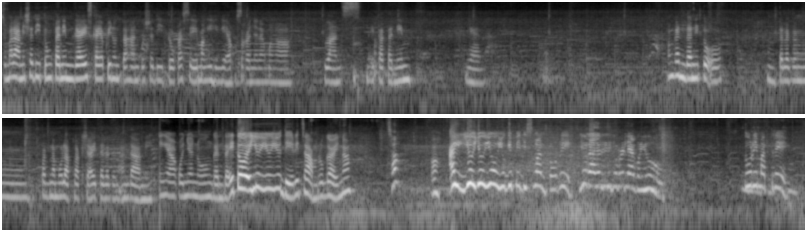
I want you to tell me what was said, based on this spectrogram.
So, marami siya ditong tanim, guys. Kaya pinuntahan ko siya dito kasi manghihingi ako sa kanya ng mga plants na itatanim. Yan. Ang ganda nito, oh. Hmm, talagang pag namulaklak siya ay talagang ang dami. Hingi ako niya, no. Ang ganda. Ito, yu, yu, yu, diri, samro, guy, na. Sa? Oh. Ay, yu, yu, yu, you give me this one, Tori. Yu, lalaligo rin ako, yu. Tori, matre. Hmm.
